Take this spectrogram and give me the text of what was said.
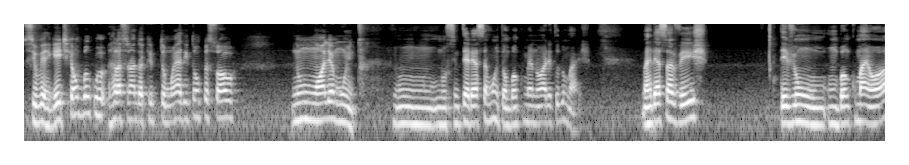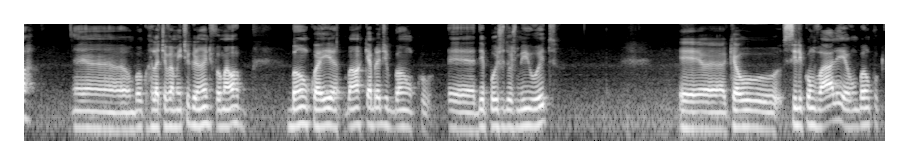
Silvergate, que é um banco relacionado à criptomoeda, então o pessoal não olha muito, não, não se interessa muito, é um banco menor e tudo mais. Mas dessa vez teve um, um banco maior, é, um banco relativamente grande, foi o maior banco aí, maior quebra de banco é, depois de 2008, é, que é o Silicon Valley, é um banco que,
